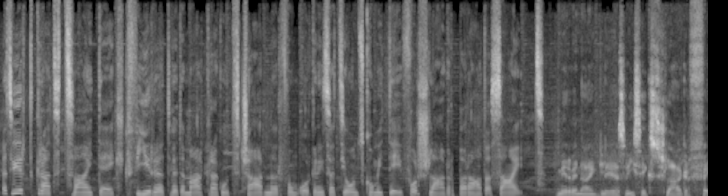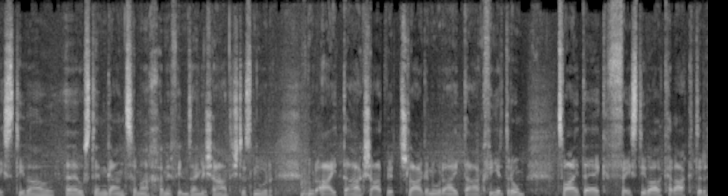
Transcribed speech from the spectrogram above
Es wird gerade zwei Tage gefeiert, wie der Mark Ragut Scharner vom Organisationskomitee vor Schlagerparade sagt. Wir wollen eigentlich ein riesiges Schlagerfestival äh, aus dem Ganzen machen. Wir finden es eigentlich schade, dass nur, nur ein Tag schade wird Schlager nur ein Tag gefeiert. Darum zwei Tage Festivalcharakter.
